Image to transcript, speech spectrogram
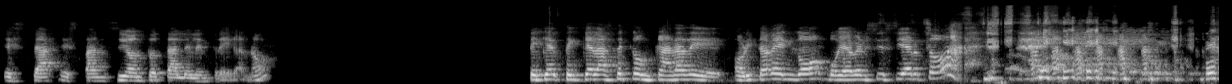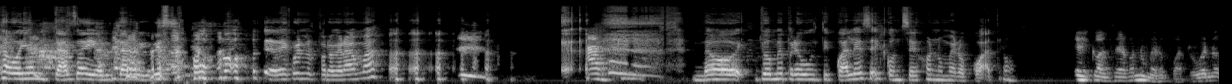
esta expansión total de la entrega, ¿no? Te, te, quedaste con cara de, ahorita vengo, voy a ver si es cierto. Deja, voy a mi casa y ahorita regreso. Te dejo en el programa. No, yo me pregunto, ¿y cuál es el consejo número cuatro? El consejo número cuatro. Bueno,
